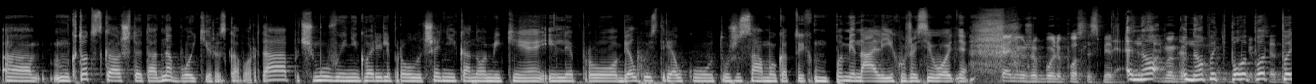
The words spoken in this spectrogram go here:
А, кто-то сказал, что это однобойкий разговор, да, почему вы не говорили про улучшение экономики или про белку и стрелку, ту же самую, которую поминали их уже сегодня. Они уже более после смерти. Но, но по, по, по, по,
